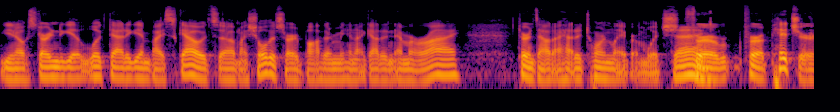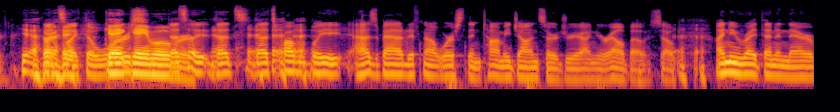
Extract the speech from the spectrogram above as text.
you know starting to get looked at again by scouts, uh, my shoulder started bothering me, and I got an MRI. Turns out I had a torn labrum, which Dang. for a, for a pitcher, Yeah, that's right. like the worst. game That's over. a, that's that's probably as bad, if not worse, than Tommy John surgery on your elbow. So I knew right then and there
